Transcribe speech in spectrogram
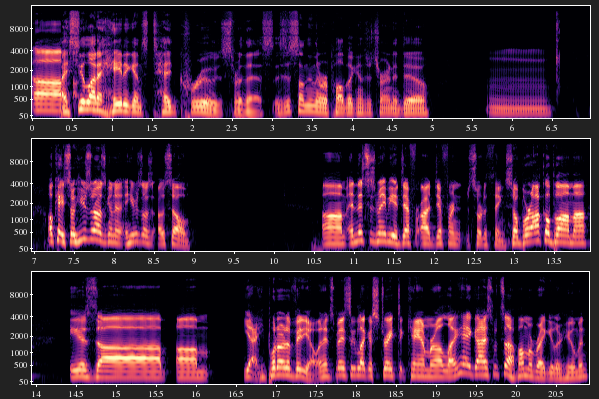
Uh, I see a lot of hate against Ted Cruz for this. Is this something the Republicans are trying to do? okay, so here's what I was gonna here's what was, oh, so. Um, and this is maybe a, diff- a different sort of thing. So Barack Obama is uh um yeah he put out a video and it's basically like a straight to camera like hey guys what's up I'm a regular human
